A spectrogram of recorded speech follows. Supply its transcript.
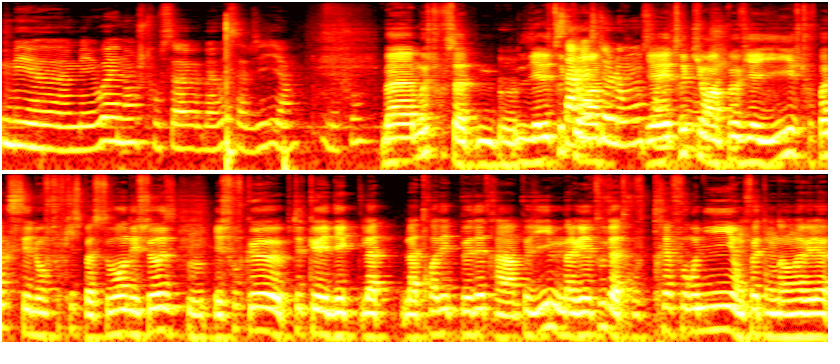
Mais, euh, mais ouais, non, je trouve ça. Bah ouais, ça vieillit, hein, de fou. Bah moi je trouve ça, il y a des trucs Ça qui ont un reste long. Il y ça a des trucs qui ont un peu vieilli, je trouve pas que c'est long, je trouve qu'il se passe souvent des choses, Mm. et je trouve que peut-être que des- la, la 3D peut-être a un peu vieilli, mais malgré tout je la trouve très fournie, en fait on en avait le-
